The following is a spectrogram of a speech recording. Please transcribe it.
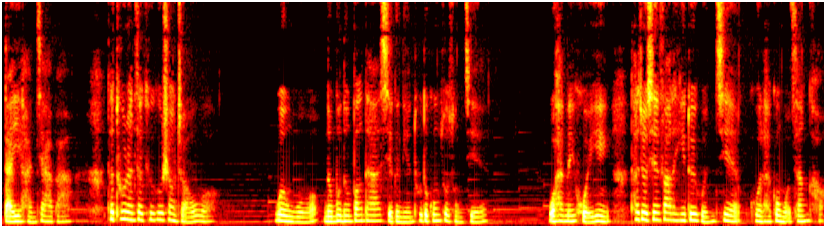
大一寒假吧，她突然在 QQ 上找我，问我能不能帮她写个年度的工作总结。我还没回应，她就先发了一堆文件过来供我参考。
